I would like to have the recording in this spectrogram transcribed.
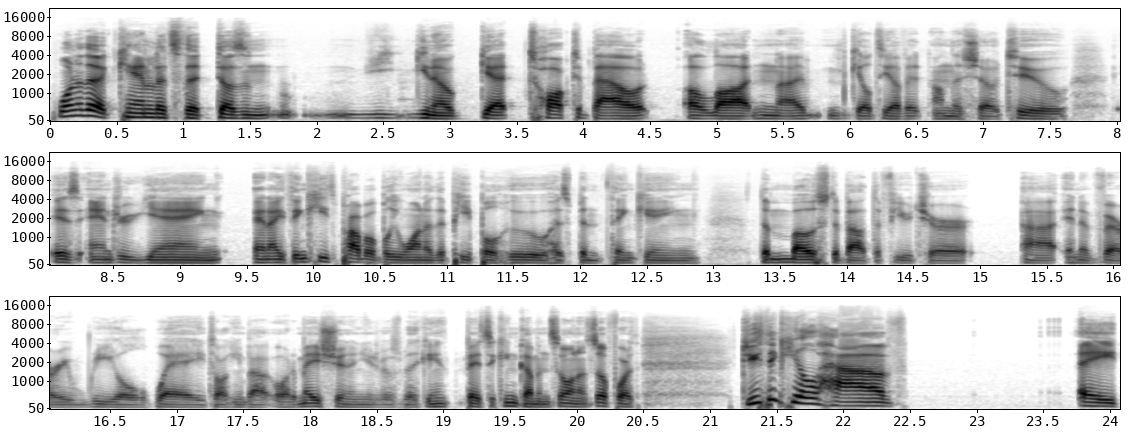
One of the candidates that doesn't, you know, get talked about a lot, and I'm guilty of it on the show too, is Andrew Yang, and I think he's probably one of the people who has been thinking the most about the future uh, in a very real way, talking about automation and universal basic income and so on and so forth. Do you think he'll have a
